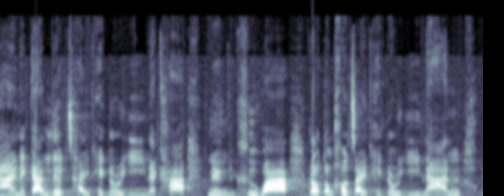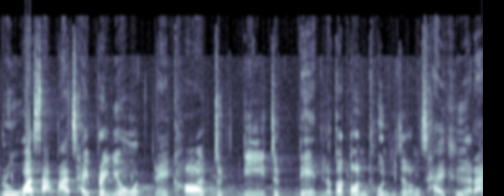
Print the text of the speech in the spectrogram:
ง่าย ๆ ในการเลือกใช้เทคโนโลยีนะคะ 1 คือว่าเราต้องเข้าใจเทคโนโลยีนั้น รู้ว่าสามารถใช้ประโยชน์ในข้อจุดดีจุดเด่น แล้วก็ต้นทุนที่จะต้องใช้คืออะไร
